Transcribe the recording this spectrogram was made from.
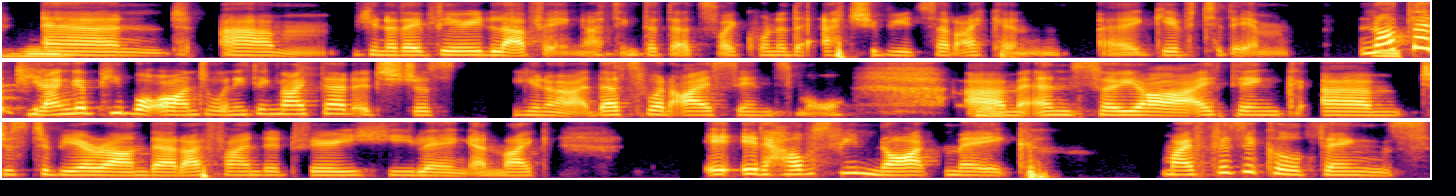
mm-hmm. and um you know they're very loving. I think that that's like one of the attributes that i can uh, give to them. Not mm-hmm. that younger people aren't or anything like that. It's just you know that's what i sense more. Um and so yeah i think um just to be around that i find it very healing and like it, it helps me not make my physical things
